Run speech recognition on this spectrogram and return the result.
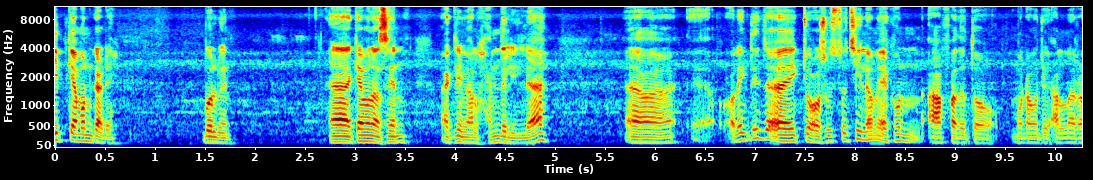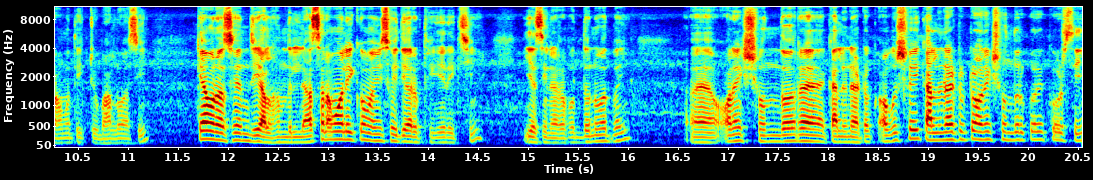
ঈদ কেমন কাটে? বলবেন। কেমন আছেন? আকলিম আলহামদুলিল্লাহ। অনেকদিন একটু অসুস্থ ছিলাম, এখন আপাতত মোটামুটি আল্লাহর রহমতে একটু ভালো আছি। কেমন আছেন? জি, আলহামদুলিল্লাহ। আসসালামু আলাইকুম, আমি সৌদি আরব থেকে দেখছি। ইয়াসিন আরফত, ধন্যবাদ ভাই। অনেক সুন্দর কালো নাটক। অবশ্যই কালো নাটকটা অনেক সুন্দর করে করছি।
